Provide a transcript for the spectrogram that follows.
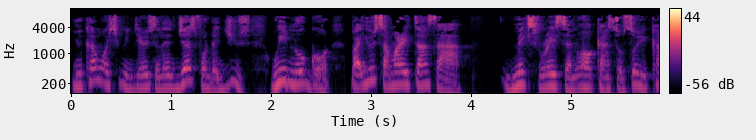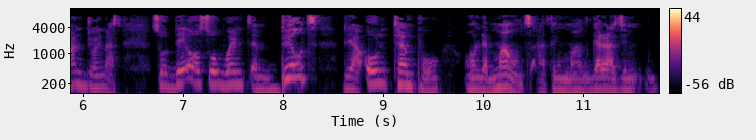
You can't worship in Jerusalem just for the Jews. We know God. But you Samaritans are mixed race and all kinds of, so you can't join us. So they also went and built their own temple on the mount, I think Mount Gerizim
